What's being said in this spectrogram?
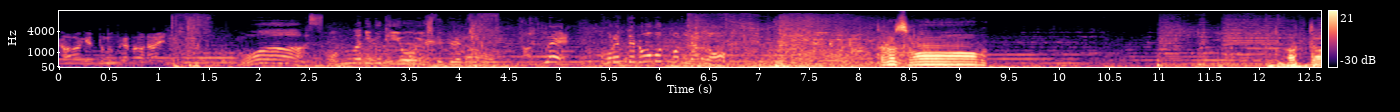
ターゲットの姿はない。わあそんなに武器用意してくれたの？ねえこれってロボットになるの？トランスフォームあった。お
